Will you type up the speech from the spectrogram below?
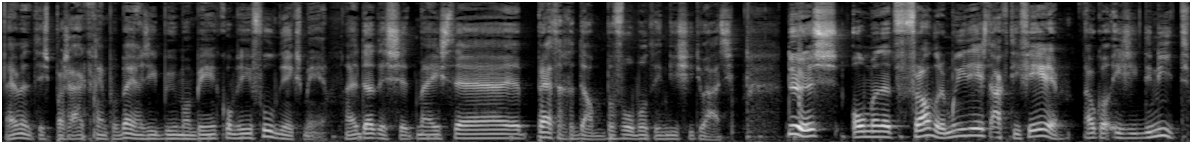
Want het is pas eigenlijk geen probleem als die buurman binnenkomt en je voelt niks meer. Dat is het meest eh, prettige dan, bijvoorbeeld in die situatie. Dus om het te veranderen moet je het eerst activeren. Ook al is hij er niet.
